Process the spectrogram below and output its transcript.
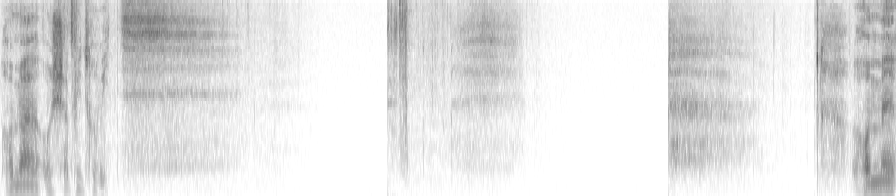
Romains au chapitre 8. Romains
